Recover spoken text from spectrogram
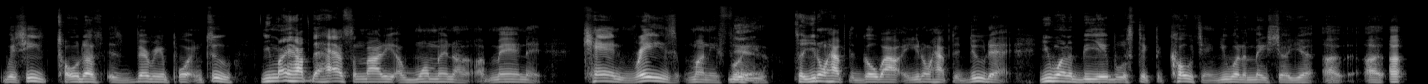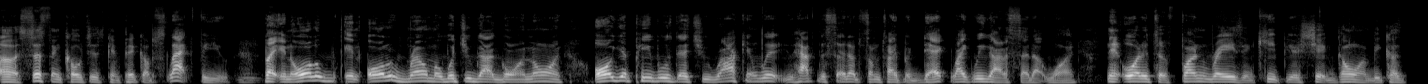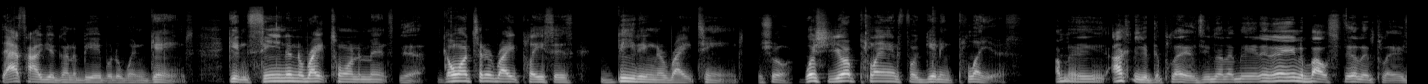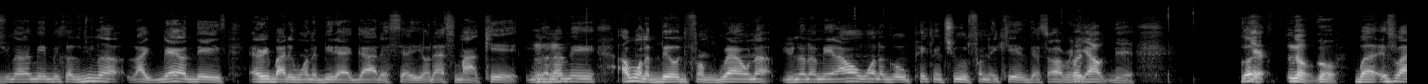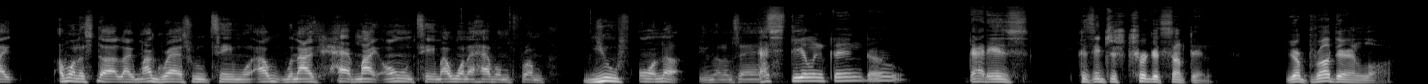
which he told us is very important too. You might have to have somebody, a woman, a, a man that can raise money for Yeah. you. So you don't have to go out and you don't have to do that. You want to be able to stick to coaching. You want to make sure your uh, uh, uh, uh, assistant coaches can pick up slack for you. But in all of, in all the realm of what you got going on, all your peoples that you rocking with, you have to set up some type of deck, like we got to set up one, in order to fundraise and keep your shit going because that's how you're gonna be able to win games. Getting seen in the right tournaments, yeah, going to the right places, beating the right teams. for sure. What's your plan for getting players? I mean, I can get the players, you know what I mean? And it ain't about stealing players, you know what I mean? Because you know, like nowadays, everybody want to be that guy that say, "Yo, that's my kid." You know what I mm-hmm. mean? I want to build from ground up. You know what I mean? I don't want to go pick and choose from the kids that's already But- out there. Go Yeah. No, go. But it's like I want to start like my grassroots team. When I when I have my own team, I want to have them from youth on up. You know what I'm saying? That stealing thing, though, that is because it just triggered something. Your brother-in-law.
